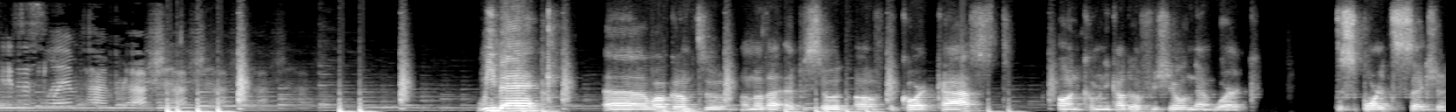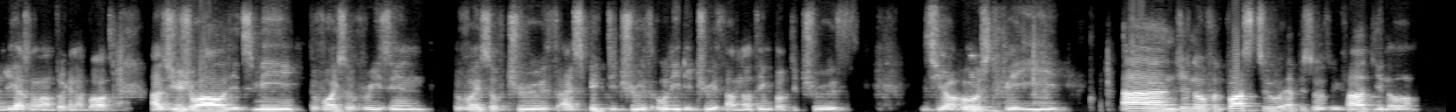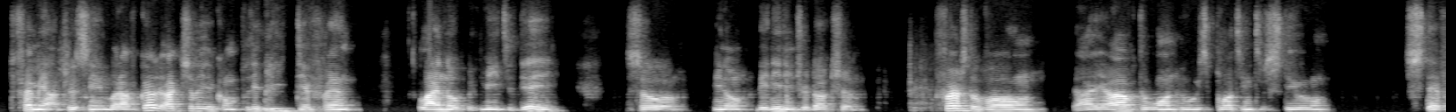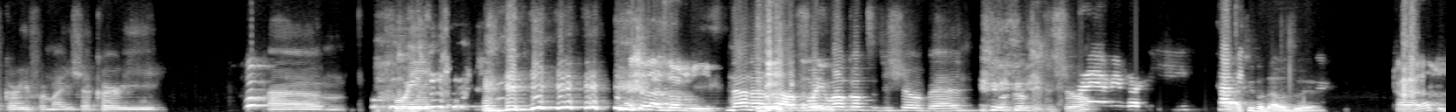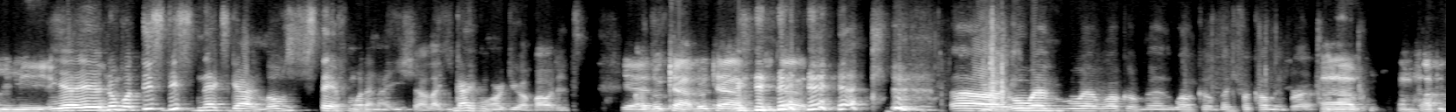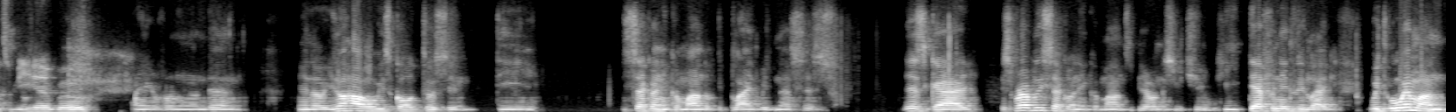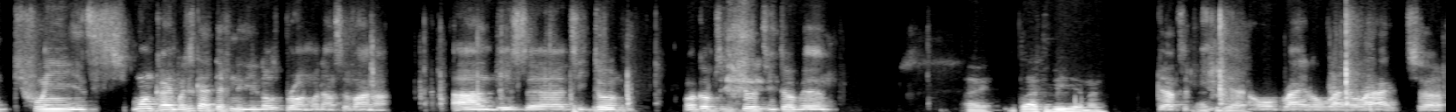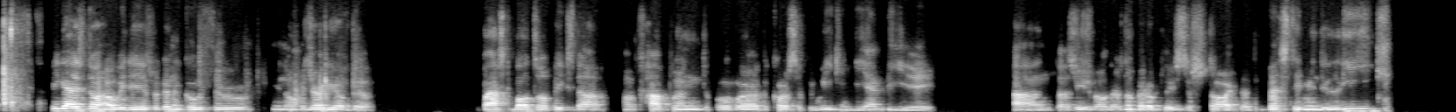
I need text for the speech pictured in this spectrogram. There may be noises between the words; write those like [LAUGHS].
It's a Slim Time production. We back. Uh, welcome to another episode of the Court Cast on Comunicado Official Network, the sports section. You guys know what I'm talking about. As usual, it's me, the voice of reason, the voice of truth. I speak the truth, only the truth, and nothing but the truth. It's your host, Feyi. And, you know, for the past two episodes, we've had, you know, Femi and Tosin, but I've got actually a completely different lineup with me today. So, you know, they need introduction. First of all, I have the one who is plotting to steal Steph Curry from Ayesha Curry. Um, Foyi. Sure that's not me. no, no, no. [LAUGHS] Foyi, welcome to the show, man. Welcome to the show. Hi everybody. I Happy actually thought that was weird. Alright, that could be me. Yeah, yeah, yeah, no, but this this next guy loves Steph more than Ayesha. Like you can't even argue about it. Yeah, no cap, no cap, no [LAUGHS] cap. uh, OM, OM, welcome, man. Welcome. Thank you for coming, bro. Um, I'm happy to be here, bro. Thank you for coming. And then, you know, you know how I always call Tosin the second in command of the blind witnesses. This guy is probably second in command, to be honest with you. He definitely like with OM and Foyin, it's one kind, but this guy definitely loves Bron more than Savannah. And this uh, Tito. Welcome to the show, Tito, man. Hi, glad to be here, man. Got to be Glad to be here. here. All right, all right, all right. So you guys know how it is. We're gonna go through, you know, majority of the basketball topics that have happened over the course of the week in the NBA. And as usual, there's no better place to start than the best team in the league,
